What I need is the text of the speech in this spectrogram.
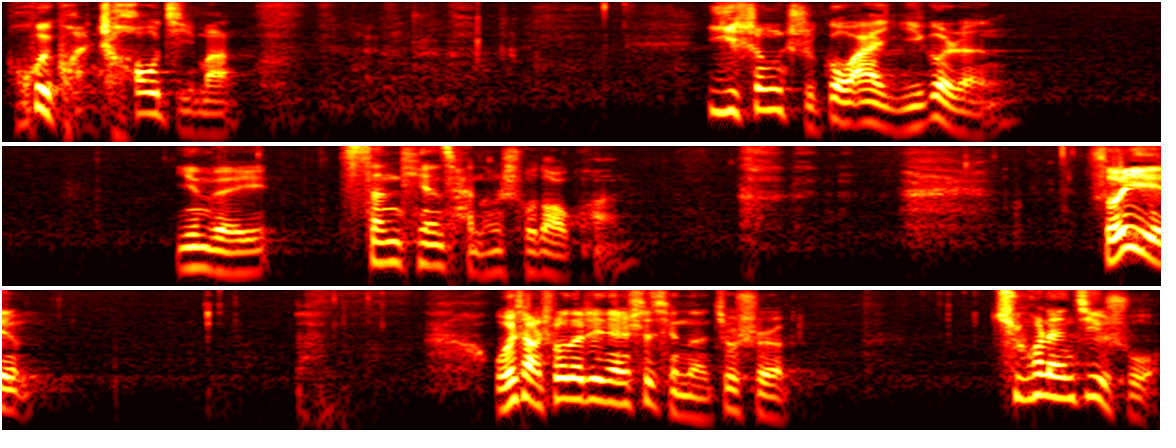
汇款超级慢，一生只够爱一个人，因为三天才能收到款。所以，我想说的这件事情呢，就是区块链技术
